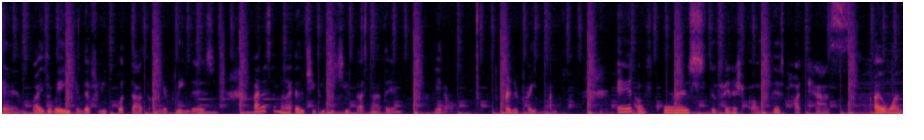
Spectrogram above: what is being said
And by the way, you can definitely put that on your playlist para sa mga LGBTQ plus natin. You know, for the Pride Month. And of course, to finish off this podcast, I want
